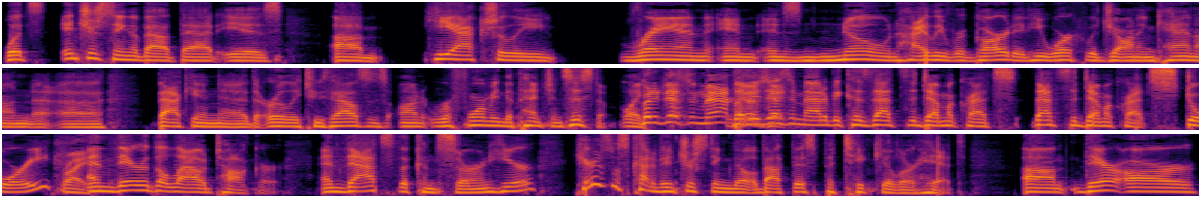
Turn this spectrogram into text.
What's interesting about that is um, he actually ran and, and is known, highly regarded. He worked with John and Ken on uh, back in uh, the early 2000s on reforming the pension system. Like, But it doesn't matter. but does it doesn't matter because that's the Democrats. That's the Democrats' story, Right. And they're the loud talker, and that's the concern here. Here's what's kind of interesting though about this particular hit. Um, there are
